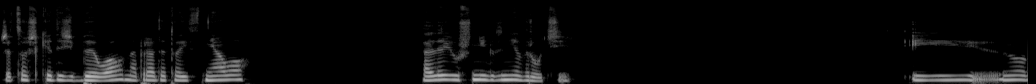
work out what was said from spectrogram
że coś kiedyś było, naprawdę to istniało, ale już nigdy nie wróci. I no,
